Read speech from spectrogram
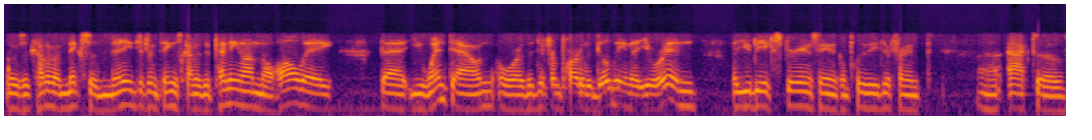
there was a kind of a mix of many different things, kind of depending on the hallway that you went down or the different part of the building that you were in you'd be experiencing a completely different uh, act of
